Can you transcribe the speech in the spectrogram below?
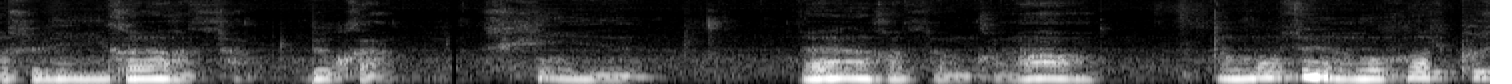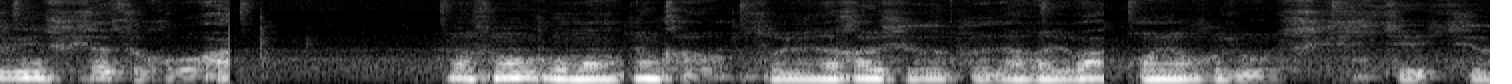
遊びに行かなかった。というか好きにならなかったのかな。もう一人の僕が一方的に好きだった子はまあその子もなんかそういう仲良しグループの中では俺のことを好きって言ってる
